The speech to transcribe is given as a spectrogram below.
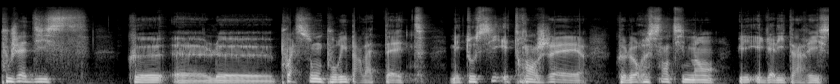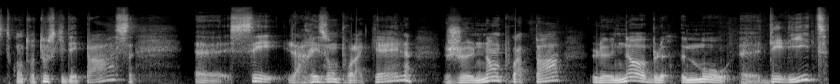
poujadiste que euh, le poisson pourri par la tête m'est aussi étrangère que le ressentiment égalitariste contre tout ce qui dépasse, euh, c'est la raison pour laquelle je n'emploie pas le noble mot euh, d'élite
